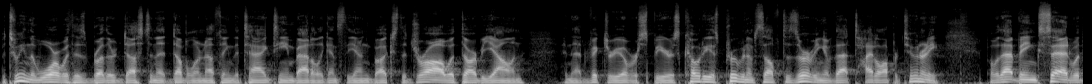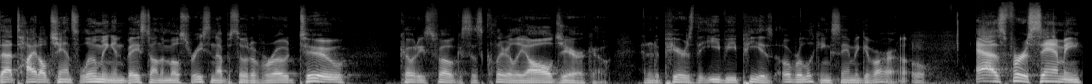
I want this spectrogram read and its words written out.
Between the war with his brother Dustin at Double or Nothing, the tag team battle against the Young Bucks, the draw with Darby Allin, and that victory over Spears, Cody has proven himself deserving of that title opportunity. But with that being said, with that title chance looming and based on the most recent episode of Road 2, Cody's focus is clearly all Jericho, and it appears the EVP is overlooking Sammy Guevara. Uh-oh. As for Sammy,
